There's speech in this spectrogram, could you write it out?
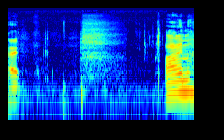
All right. I'm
